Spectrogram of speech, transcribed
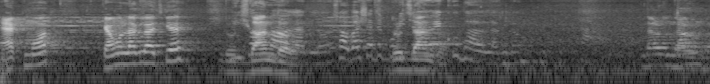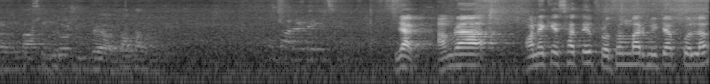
একমত। কেমন লাগল আজকে? লাগল। সবার সাথে পরিচয় দুর্দান্ত। হয়ে খুব ভালো লাগল। যাক আমরা অনেকের সাথে প্রথমবার মিট আপ করলাম,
